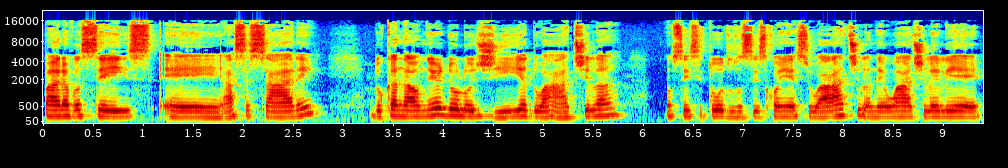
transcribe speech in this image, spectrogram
para vocês é, acessarem do canal Nerdologia do Átila. Não sei se todos vocês conhecem o Átila, né? O Átila, ele é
